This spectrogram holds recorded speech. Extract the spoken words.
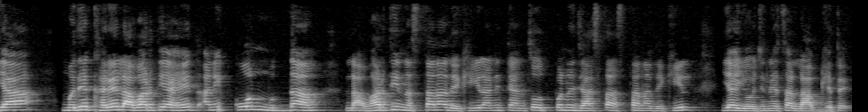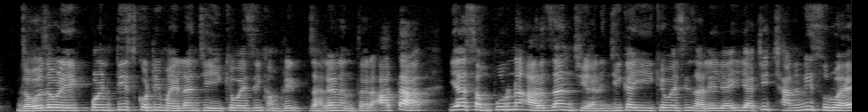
या मध्ये खरे लाभार्थी आहेत आणि कोण मुद्दाम लाभार्थी नसताना देखील आणि त्यांचं उत्पन्न जास्त असताना देखील या योजनेचा लाभ घेते. जवळजवळ एक पॉईंट तीस कोटी महिलांची ई केवायसी कंप्लीट झाल्यानंतर आता या संपूर्ण अर्जांची आणि जी काही ई केवायसी झालेली आहे याची छाननी सुरू आहे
